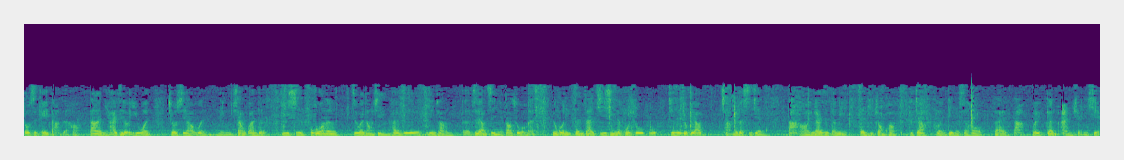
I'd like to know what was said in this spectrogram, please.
都是可以打的哈。当然你还是有疑问，就是要问您相关的医师。不过呢，指挥中心还有这些临床呃治疗指引也告诉我们，如果你正在急性的不舒服，其实就不要抢那个时间。打哈，应该是等你身体状况比较稳定的时候再打，会更安全一些。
